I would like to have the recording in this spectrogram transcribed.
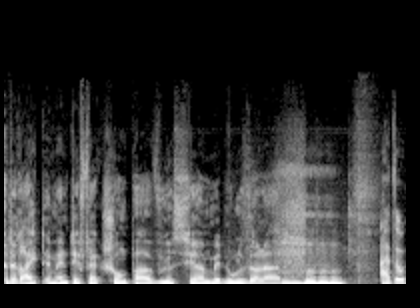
Es reicht im Endeffekt schon ein paar Würstchen mit Nudelsalat. Also,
